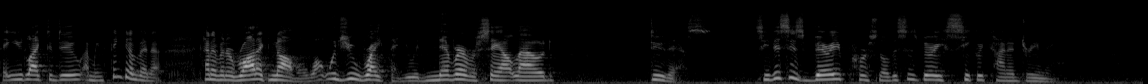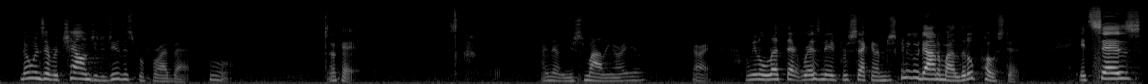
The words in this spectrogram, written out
that you'd like to do. I mean, think of it a kind of an erotic novel. What would you write that you would never ever say out loud? Do this. See, this is very personal. This is very secret kind of dreaming. No one's ever challenged you to do this before, I bet. Hmm. Okay. I know, you're smiling, aren't you? All right. I'm going to let that resonate for a second. I'm just going to go down to my little post it. It says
